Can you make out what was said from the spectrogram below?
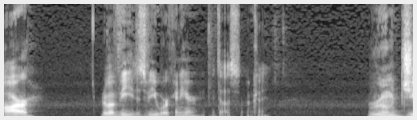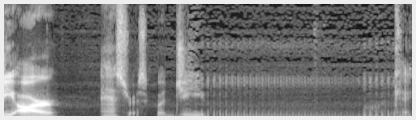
R. What about V? Does V work in here? It does. Okay. Room GR asterisk. but G? Okay.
